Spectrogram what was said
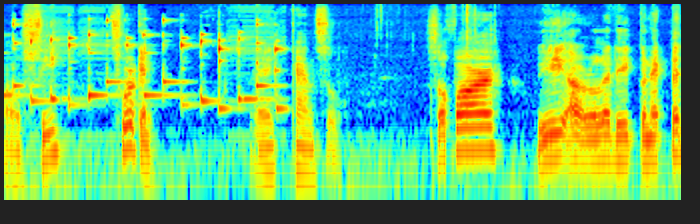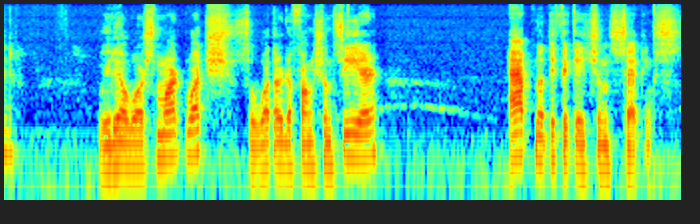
I'll see. It's working. Okay cancel. So far we are already connected with our smartwatch. So what are the functions here? App notification settings.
